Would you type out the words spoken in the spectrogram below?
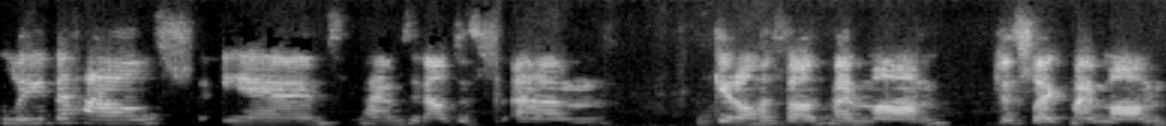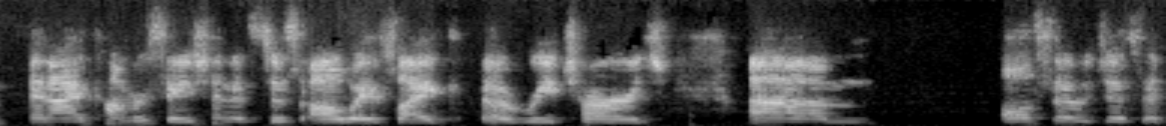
leave the house and sometimes and I'll just um, get on the phone with my mom. Just like my mom and I conversation, it's just always like a recharge. Um, also, just if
